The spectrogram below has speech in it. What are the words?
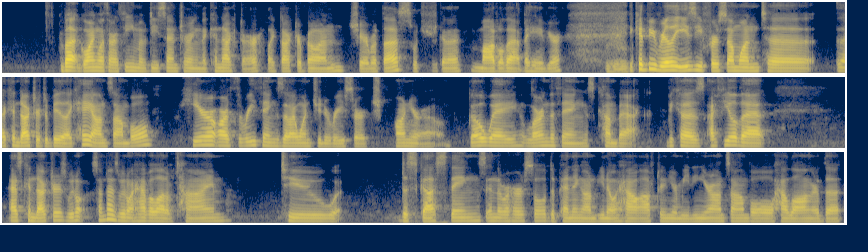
But going with our theme of decentering the conductor, like Dr. Bowen shared with us, which is going to model that behavior, mm-hmm. it could be really easy for someone to, a conductor to be like, hey, ensemble, here are three things that I want you to research on your own. Go away, learn the things, come back. Because I feel that as conductors, we don't sometimes we don't have a lot of time to discuss things in the rehearsal depending on you know how often you're meeting your ensemble how long are the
